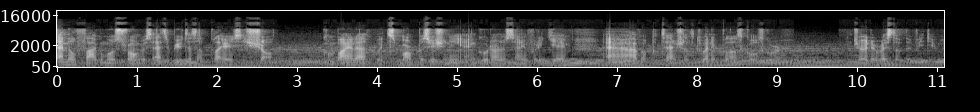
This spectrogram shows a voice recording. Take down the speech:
Samuel Fagemo's strongest attribute as a player is his shot. Combine that with smart positioning and good understanding for the game and I have a potential 20 plus goal scorer. Enjoy the rest of the video.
